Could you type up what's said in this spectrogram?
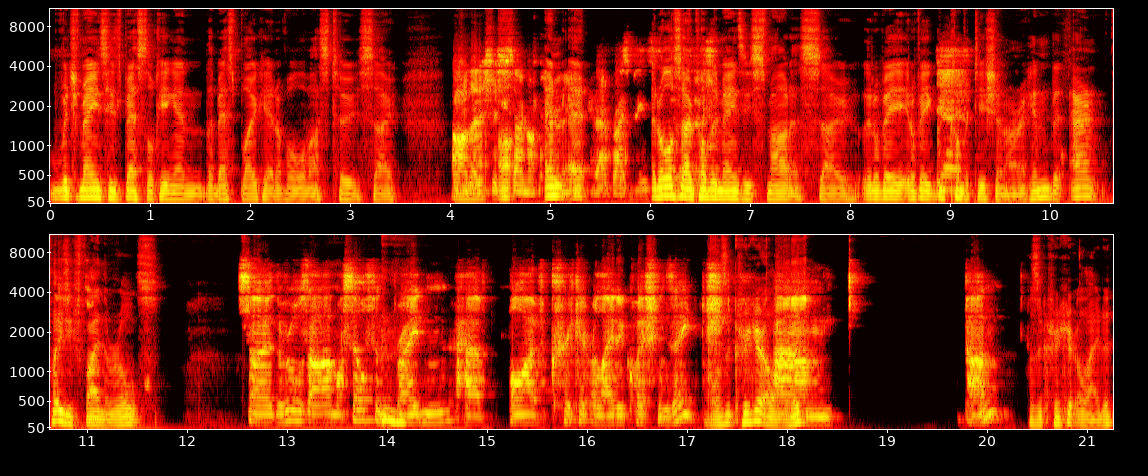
which means he's best looking and the best bloke out of all of us too. So, oh, that is just oh, so not and- and- that break. It also probably means he's smartest, so it'll be it'll be a good Yeah. competition, I reckon. But Aaron, please explain the rules. So the rules are myself and Braden have five cricket related questions each. Was it cricket related? Um, pardon? Was it cricket related?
